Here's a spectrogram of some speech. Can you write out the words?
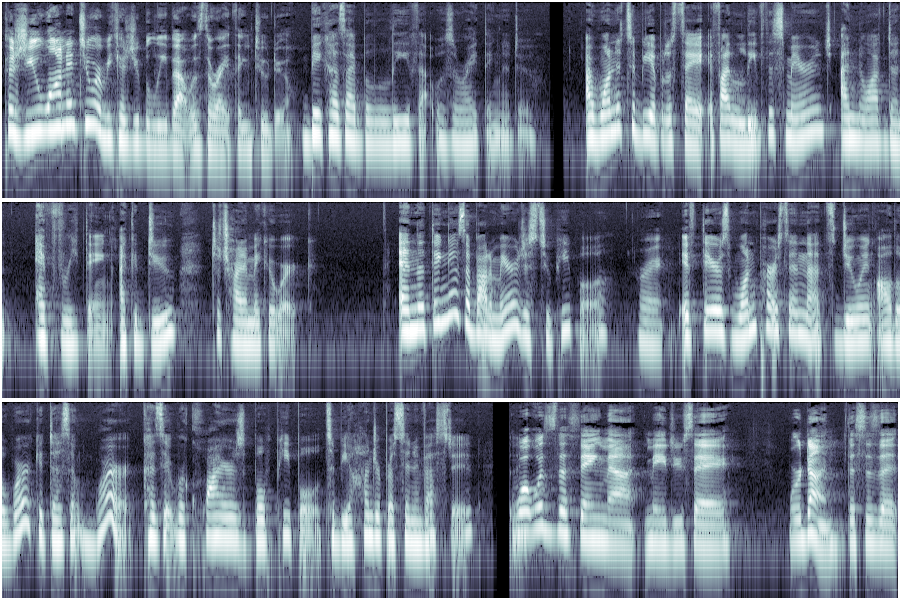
because you wanted to, or because you believe that was the right thing to do? Because I believe that was the right thing to do. I wanted to be able to say, if I leave this marriage, I know I've done everything I could do to try to make it work. And the thing is about a marriage is two people. Right. If there's one person that's doing all the work, it doesn't work because it requires both people to be 100% invested. What was the thing that made you say, we're done? This is it.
